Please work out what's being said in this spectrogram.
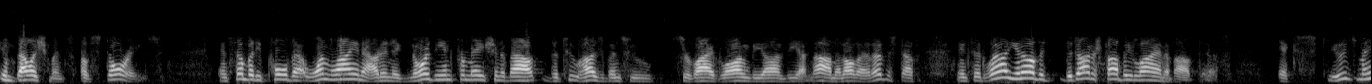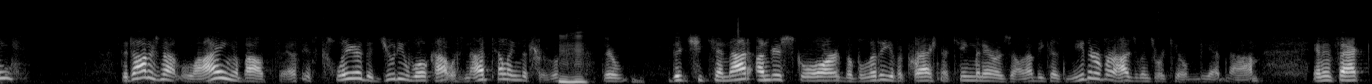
embellishments of stories. And somebody pulled that one line out and ignored the information about the two husbands who survived long beyond Vietnam and all that other stuff and said, well, you know, the, the daughter's probably lying about this. Excuse me? The daughter's not lying about this. It's clear that Judy Wilcott was not telling the truth. Mm-hmm. There, that she cannot underscore the validity of a crash near Kingman, Arizona, because neither of her husbands were killed in Vietnam. And in fact,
